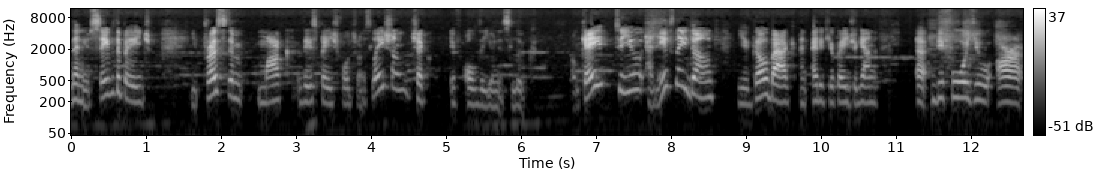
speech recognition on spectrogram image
Then you save the page, you press the mark this page for translation, check if all the units look okay to you, and if they don't, you go back and edit your page again uh, before you are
